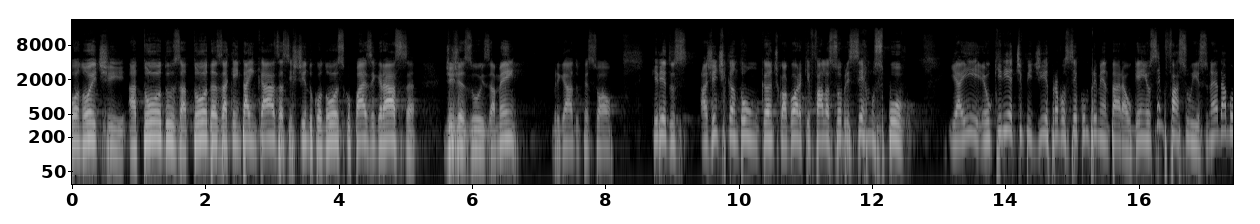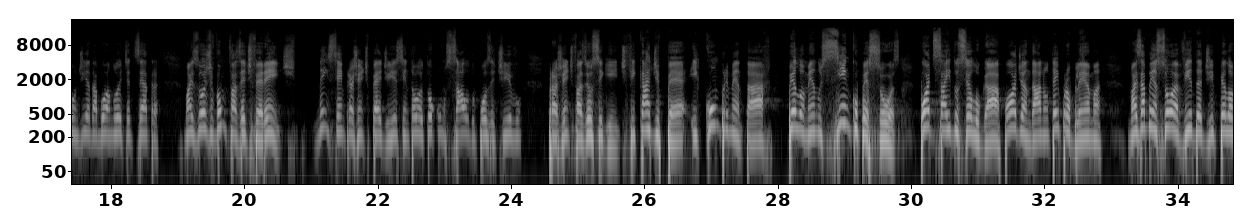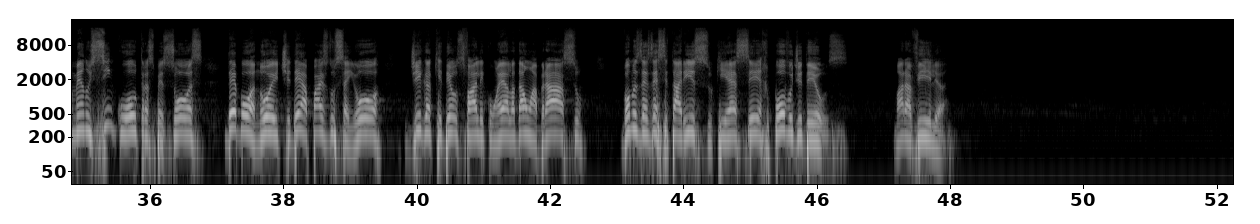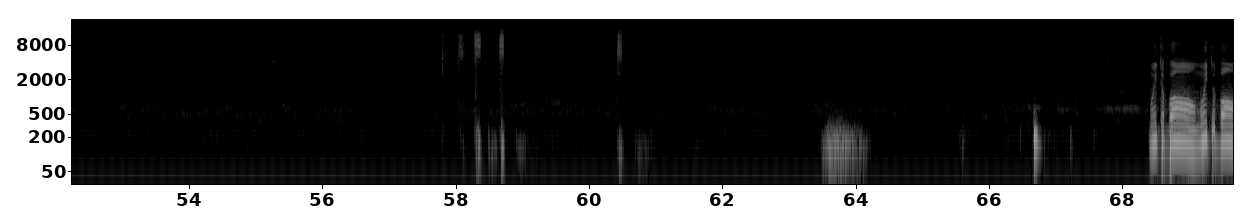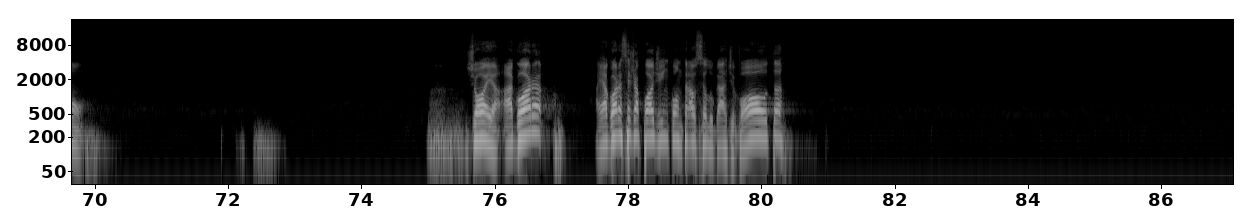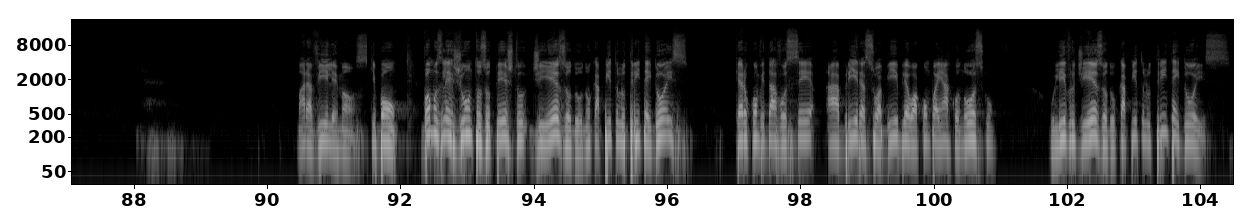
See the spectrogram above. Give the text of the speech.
Boa noite a todos, a todas, a quem está em casa assistindo conosco, paz e graça de Jesus, amém? Obrigado, pessoal. Queridos, a gente cantou um cântico agora que fala sobre sermos povo. E aí eu queria te pedir para você cumprimentar alguém. Eu sempre faço isso, né? Dá bom dia, dá boa noite, etc. Mas hoje vamos fazer diferente. Nem sempre a gente pede isso, então eu estou com um saldo positivo para a gente fazer o seguinte: ficar de pé e cumprimentar pelo menos cinco pessoas. Pode sair do seu lugar, pode andar, não tem problema, mas abençoa a vida de pelo menos cinco outras pessoas. Dê boa noite, dê a paz do Senhor, diga que Deus fale com ela, dá um abraço. Vamos exercitar isso, que é ser povo de Deus. Maravilha. Muito bom, muito bom. Joia, agora, aí agora você já pode encontrar o seu lugar de volta. Maravilha, irmãos, que bom. Vamos ler juntos o texto de Êxodo, no capítulo 32. Quero convidar você a abrir a sua Bíblia ou acompanhar conosco o livro de Êxodo, capítulo 32.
